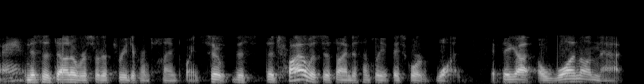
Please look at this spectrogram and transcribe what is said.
Right. And this is done over sort of three different time points. So this, the trial was designed essentially if they scored one. If they got a one on that,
